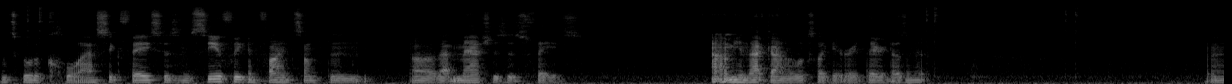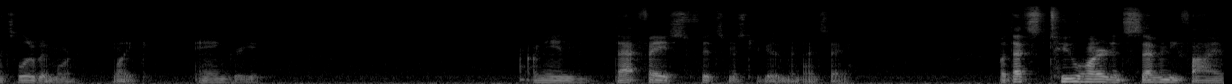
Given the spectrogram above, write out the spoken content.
let's go to classic faces and see if we can find something uh, that matches his face. I mean, that kind of looks like it right there, doesn't it? And it's a little bit more, like, angry. I mean, that face fits Mr. Goodman, I'd say. But that's 275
